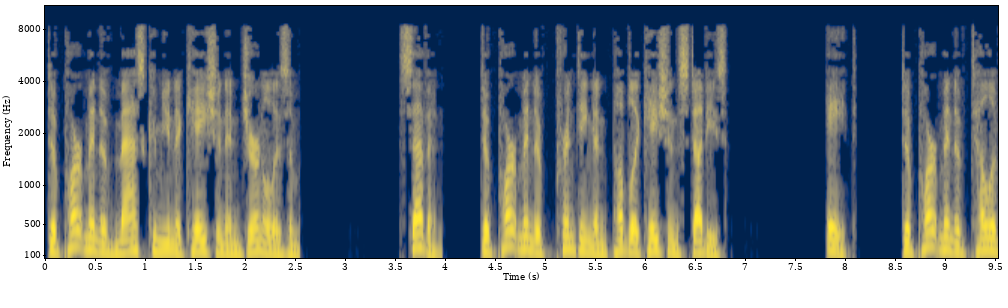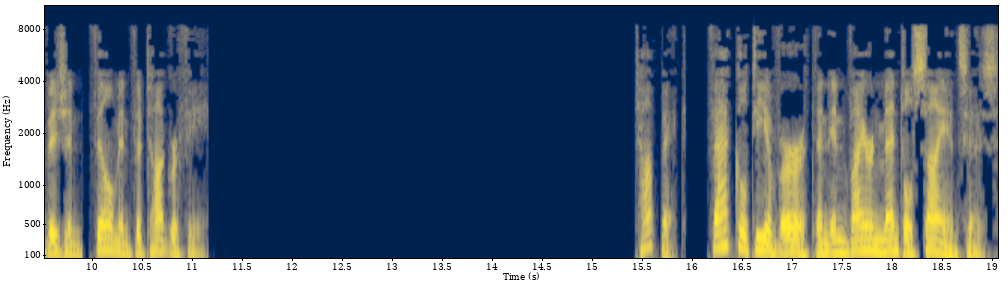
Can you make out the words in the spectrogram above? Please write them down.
Department of Mass Communication and Journalism 7. Department of Printing and Publication Studies 8. Department of Television, Film and Photography Topic. Faculty of Earth and Environmental Sciences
